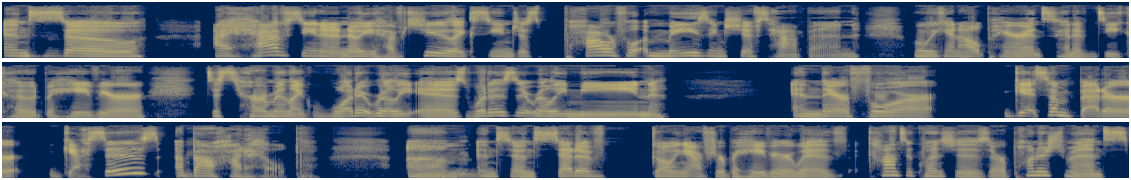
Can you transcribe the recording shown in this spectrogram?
And Mhm. so I have seen, and I know you have too, like seen just powerful, amazing shifts happen when we can help parents kind of decode behavior, determine like what it really is, what does it really mean, and therefore get some better guesses about how to help. Um, Mhm. And so instead of going after behavior with consequences or punishments,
